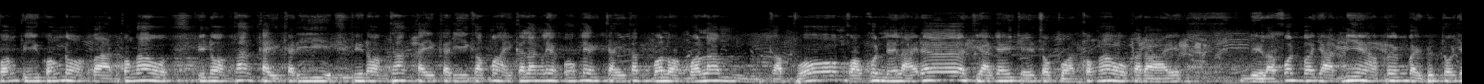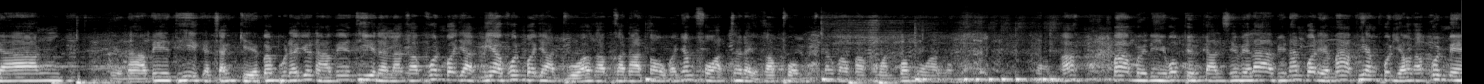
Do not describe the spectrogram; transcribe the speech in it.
ของพี่ของน้องบ้านของเฮาพี่น้องทางไก่กะดี พี่น้องทางไก่กะดีครับมาให้กำลังแรงอกแรงใจครับบ่หลองบ่ล่ำกับผมขอบคุณหลาย ๆ เด้อที่ใหญ่ใจจบปอดของเฮาก็ได้นี่ละคนประหยัดเนี่ยเพิ่งใบเป็นตัวอย่าง หนาเวทีกับสังเกตบางผู้ใดอยู่หนาเวทีนั่นแหละครับคนประหยัดเมียคนประหยัดผัวครับ ขนาดโตก็ยังฟอดใช่ไหมครับ ผมจังว่ามักมันประมวลอะมาเมื่อนี้ว่าเป็นการเสียเวลาพี่นั่นบ่ได้มาเพียงคนเดียวครับคุณแม่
